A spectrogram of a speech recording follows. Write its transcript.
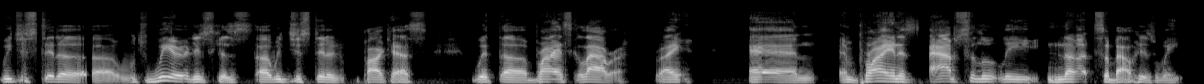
we just did a. Uh, what's weird is because uh, we just did a podcast with uh, Brian Scalara, right? And and Brian is absolutely nuts about his weight.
